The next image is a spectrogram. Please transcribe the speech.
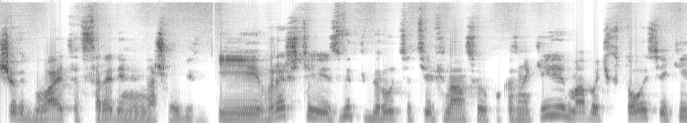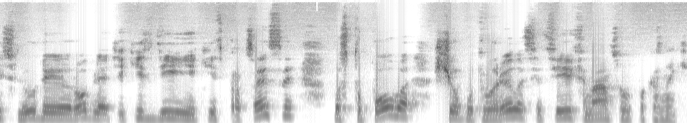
що відбувається всередині нашого бізнесу. І врешті, звідки беруться ці фінансові показники? Мабуть, хтось, якісь люди роблять якісь дії, якісь процеси поступово, щоб утворилися ці фінансові показники.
